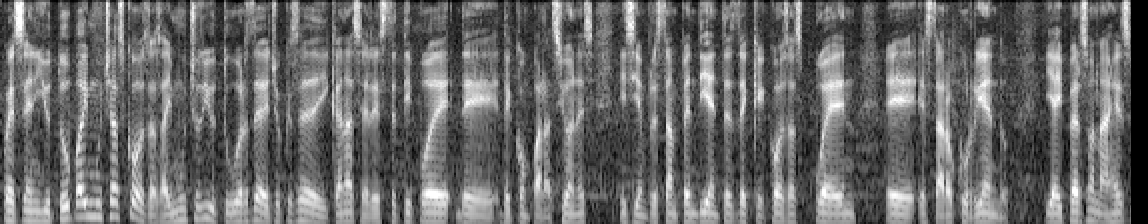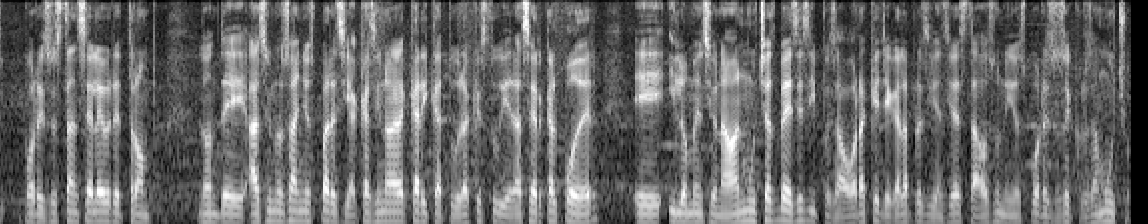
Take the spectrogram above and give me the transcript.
Pues en YouTube hay muchas cosas, hay muchos youtubers de hecho que se dedican a hacer este tipo de, de- comparaciones y siempre están pendientes de qué cosas pueden eh, estar ocurriendo. Y hay personajes, por eso es tan célebre Trump, donde hace unos años parecía casi una caricatura que estuviera cerca al poder eh, y lo mencionaban muchas veces y pues ahora que llega la presidencia de Estados Unidos por eso se cruza mucho.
